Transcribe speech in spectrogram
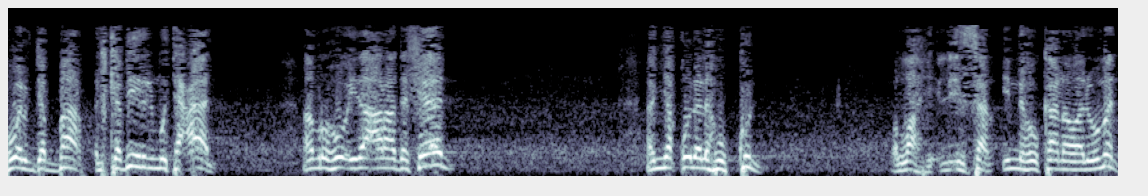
هو الجبار الكبير المتعال. أمره إذا أراد شيئا أن يقول له كن. والله الإنسان إنه كان ظلوما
